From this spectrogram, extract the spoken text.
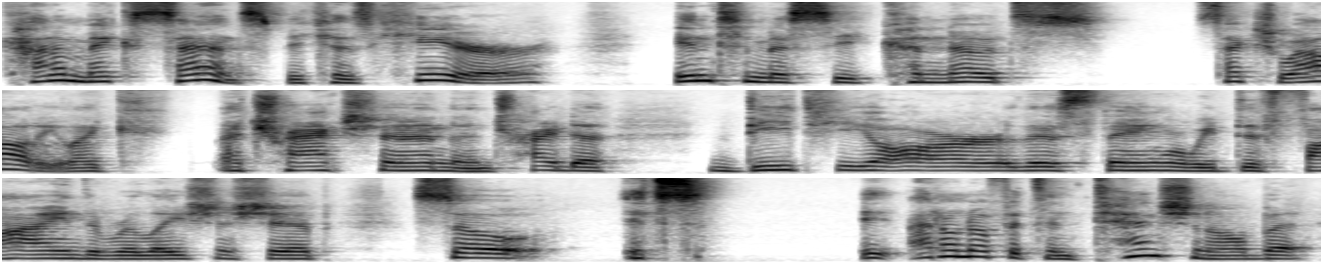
kind of makes sense because here intimacy connotes sexuality, like attraction and trying to DTR this thing where we define the relationship. So it's it, I don't know if it's intentional, but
